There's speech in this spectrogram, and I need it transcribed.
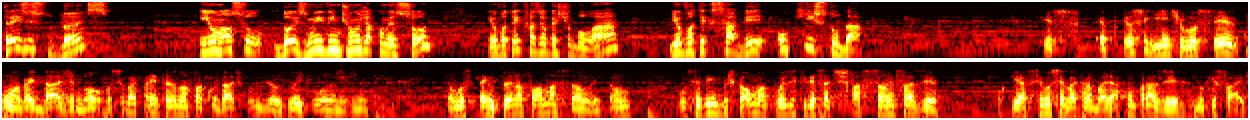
três estudantes e o nosso 2021 já começou. Eu vou ter que fazer o vestibular e eu vou ter que saber o que estudar. Isso. É porque é o seguinte, você com a idade nova, você vai estar entrando na faculdade com 18 anos, né? Então você está em plena formação. Então você tem que buscar uma coisa que dê satisfação em fazer. Porque assim você vai trabalhar com prazer no que faz.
